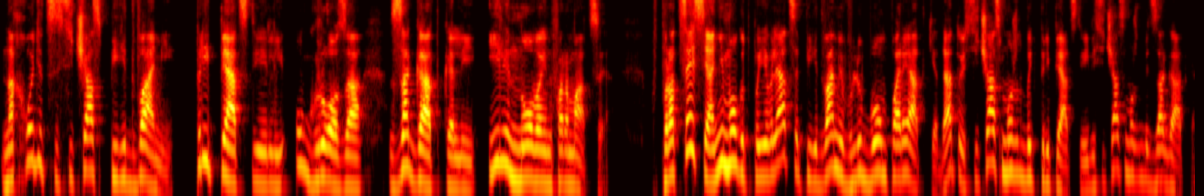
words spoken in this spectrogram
находится сейчас перед вами. Препятствие ли, угроза, загадка ли или новая информация в процессе они могут появляться перед вами в любом порядке, да, то есть сейчас может быть препятствие, или сейчас может быть загадка,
